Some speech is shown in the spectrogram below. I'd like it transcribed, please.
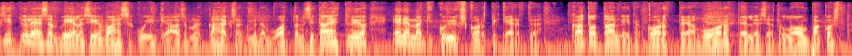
sit yleensä vielä siinä vaiheessa, kun ikä on semmoinen 80 vuotta, niin sitä on ehtinyt jo enemmänkin kuin yksi kortti kertyä. Katsotaan niitä kortteja vuorotellen sieltä lompakosta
